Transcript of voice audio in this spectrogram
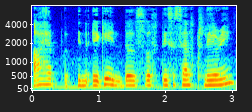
I have in, again there's sort of this self clearing.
